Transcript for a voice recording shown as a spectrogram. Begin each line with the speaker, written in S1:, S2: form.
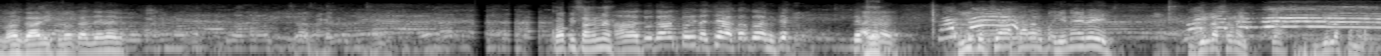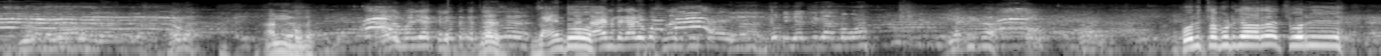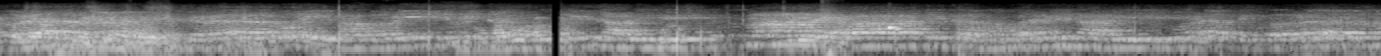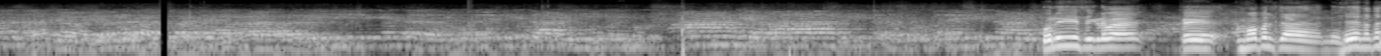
S1: मग गाडी शिवाय काय जाणार
S2: कॉफी सांग ना
S1: हा दूध आणतो इथं चहा करतो आम्ही ना.
S3: इथं चहा करायला हे नाही रे गिलास नाही गिलास नाही? आण.
S1: अरे का चांगलं?
S2: जाईन तू
S3: जाय ना गाडीवर बसणार
S1: येते का?
S2: पोलीसचा बुट घ्या रे चोरी पोलीस इकडे बाय काही मोबाईलचा हे आहे ना आता?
